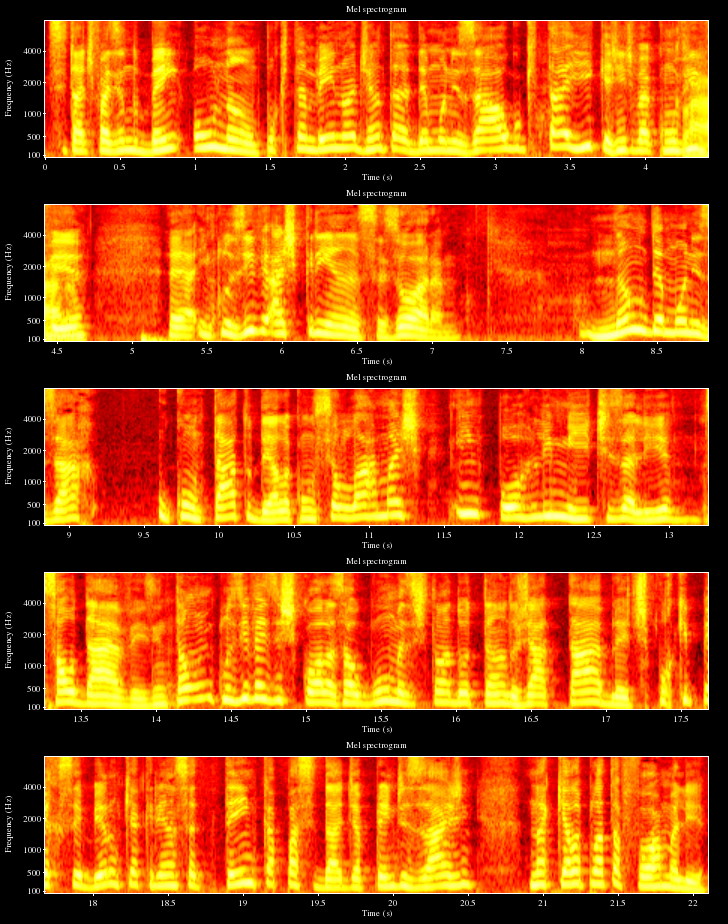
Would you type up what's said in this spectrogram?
Se está te fazendo bem ou não, porque também não adianta demonizar algo que está aí, que a gente vai conviver. Claro. É, inclusive as crianças, ora, não demonizar o contato dela com o celular, mas impor limites ali saudáveis. Então, inclusive as escolas, algumas estão adotando já tablets porque perceberam que a criança tem capacidade de aprendizagem naquela plataforma ali.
